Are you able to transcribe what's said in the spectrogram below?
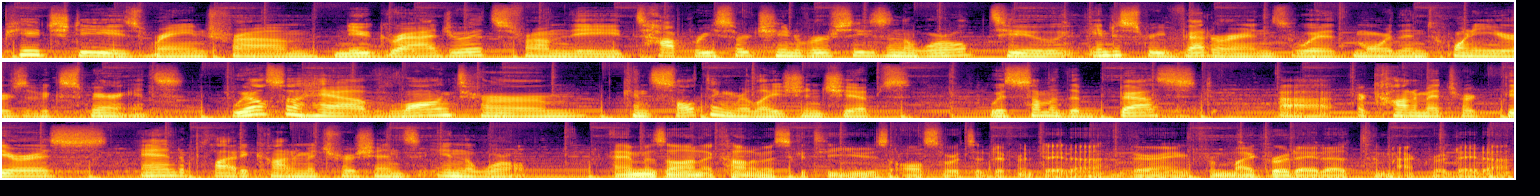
PhDs range from new graduates from the top research universities in the world to industry veterans with more than 20 years of experience. We also have long term consulting relationships with some of the best uh, econometric theorists and applied econometricians in the world. Amazon economists get to use all sorts of different data, varying from microdata to macro data.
